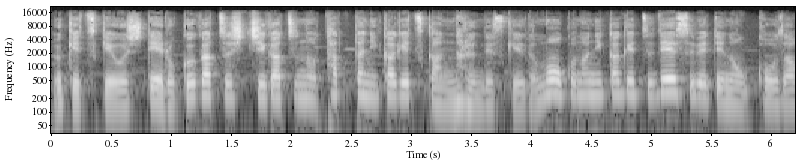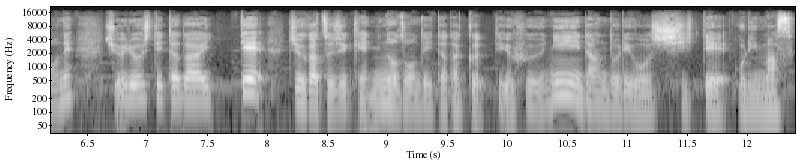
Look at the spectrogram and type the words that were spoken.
受付をして6月7月のたった2ヶ月間になるんですけれどもこの2ヶ月で全ての講座をね終了していただいて10月受験に臨んでいただくっていう風に段取りをしております。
